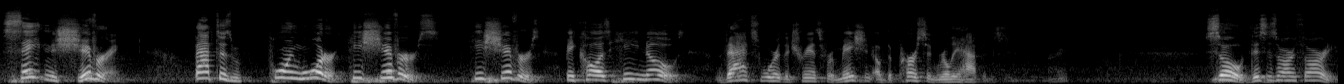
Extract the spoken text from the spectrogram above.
Satan is shivering. Baptism, pouring water, he shivers. He shivers because he knows that's where the transformation of the person really happens. So, this is our authority.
